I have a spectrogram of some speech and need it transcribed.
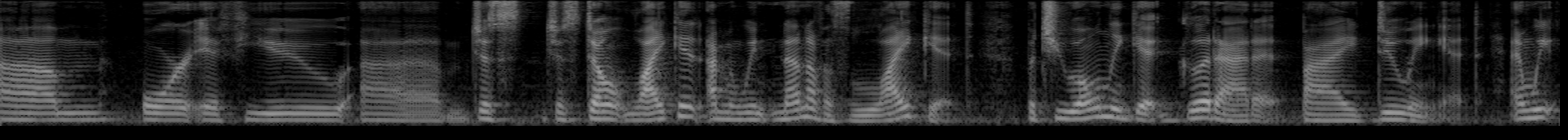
um, or if you um, just just don't like it. I mean, we, none of us like it, but you only get good at it by doing it. And we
